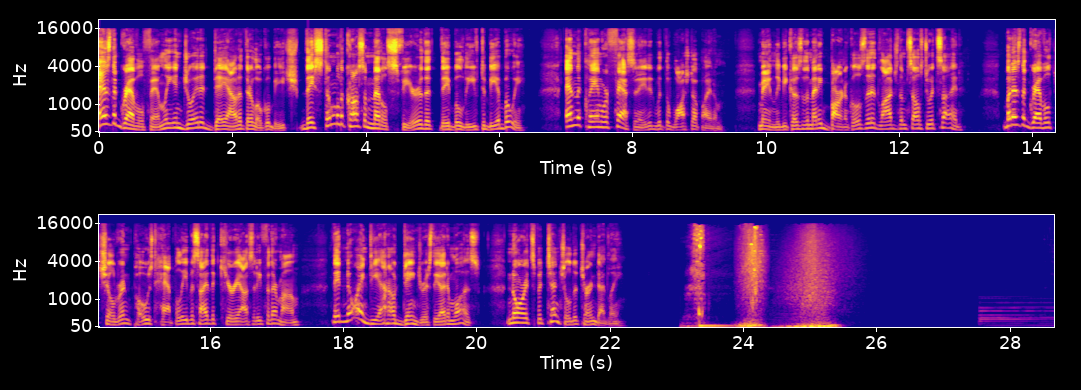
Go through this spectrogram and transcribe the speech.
As the Gravell family enjoyed a day out at their local beach, they stumbled across a metal sphere that they believed to be a buoy. And the clan were fascinated with the washed-up item, mainly because of the many barnacles that had lodged themselves to its side. But as the Gravell children posed happily beside the curiosity for their mom, they had no idea how dangerous the item was, nor its potential to turn deadly.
